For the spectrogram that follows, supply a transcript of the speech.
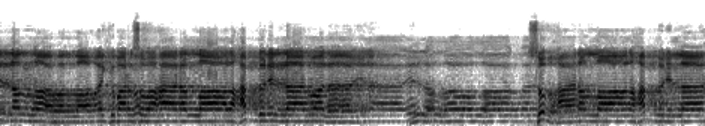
إلا الله والله أكبر سبحان الله الحمد لله ولا إله إلا الله والله أكبر. سبحان الله الحمد لله.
